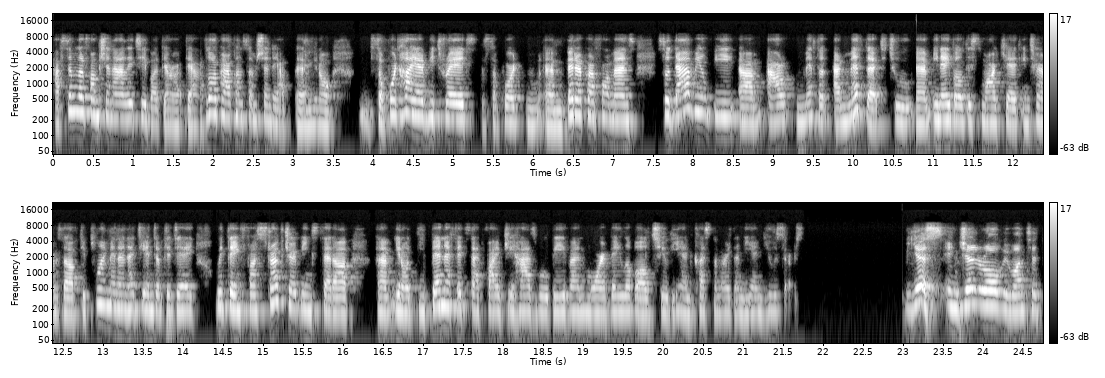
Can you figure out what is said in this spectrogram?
have similar functionality, but they are they have lower power consumption. They have, um, you know, support higher bit rates, support um, better performance. So that will be our method and method to enable this market in terms terms of deployment. And at the end of the day, with the infrastructure being set up, um, you know, the benefits that 5G has will be even more available to the end customers and the end users. yes, in general, we wanted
